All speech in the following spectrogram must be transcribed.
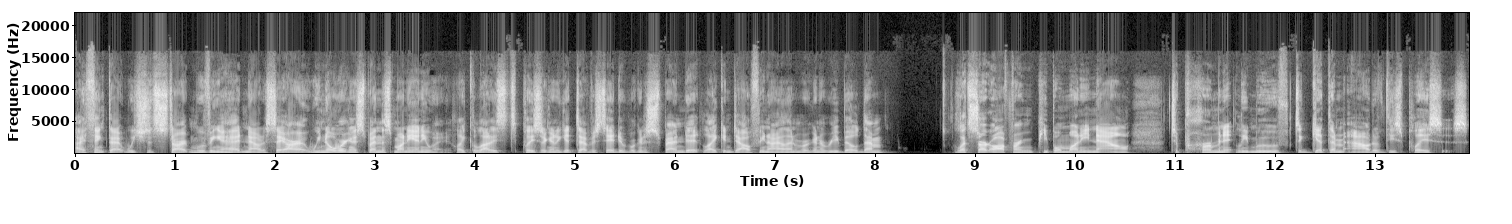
I think that we should start moving ahead now to say, all right, we know we're going to spend this money anyway. Like a lot of these places are going to get devastated. We're going to spend it, like in Delphine Island, we're going to rebuild them. Let's start offering people money now to permanently move to get them out of these places.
